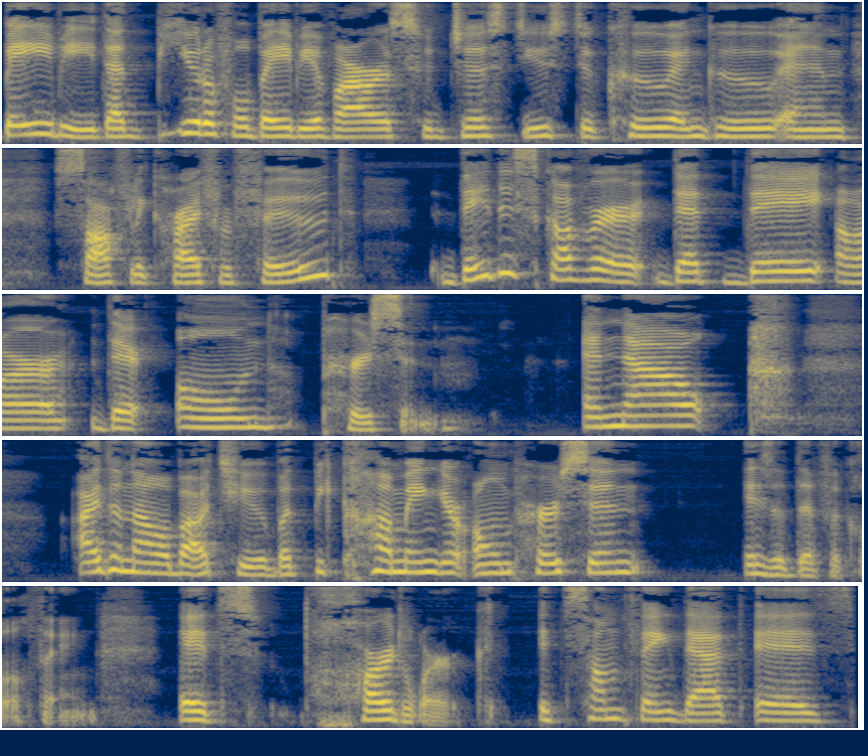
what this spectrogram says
baby, that beautiful baby of ours who just used to coo and goo and softly cry for food, they discover that they are their own person. And now, I don't know about you, but becoming your own person is a difficult thing. It's hard work. It's something that is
